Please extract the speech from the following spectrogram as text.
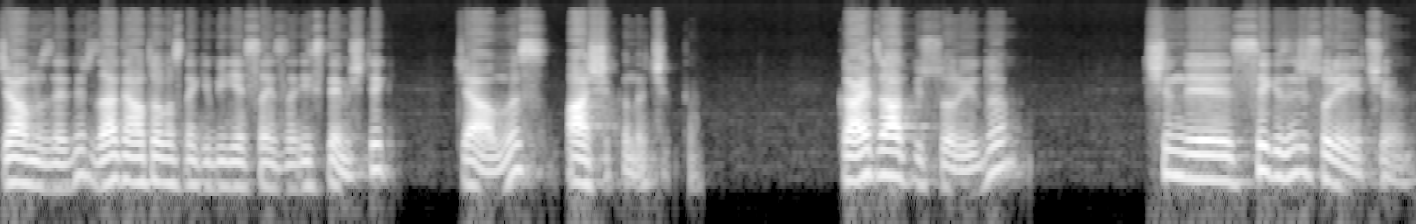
Cevabımız nedir? Zaten A torbasındaki bilye sayısına x demiştik. Cevabımız A şıkkında çıktı. Gayet rahat bir soruydu. Şimdi 8. soruya geçiyorum.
